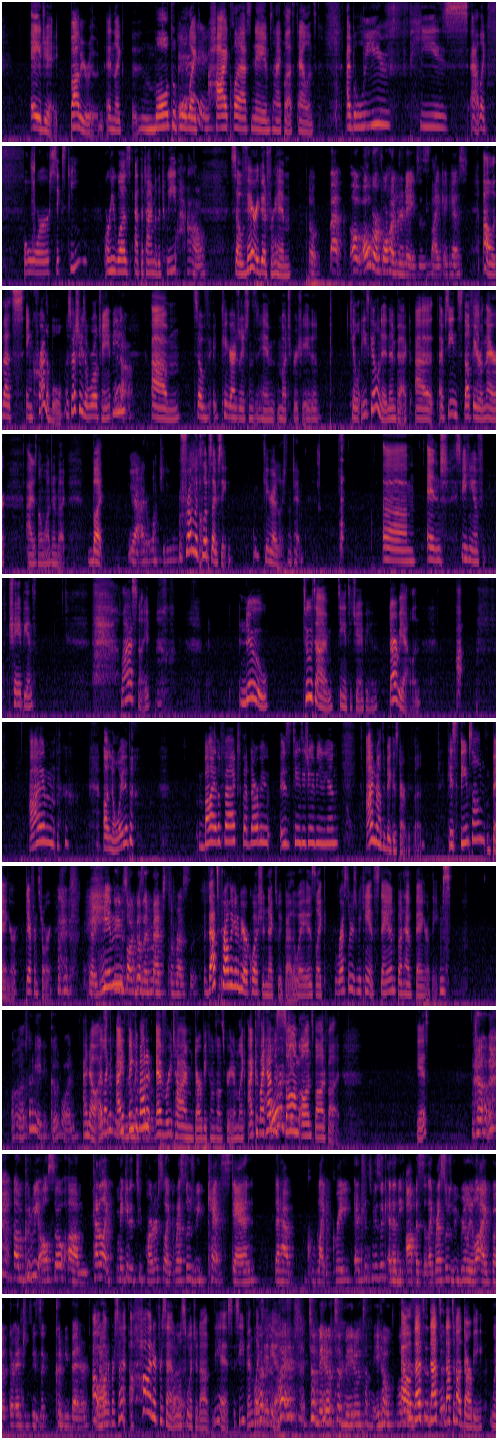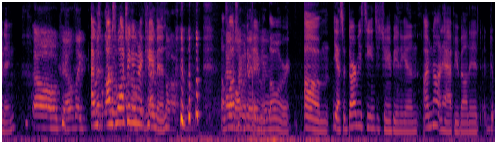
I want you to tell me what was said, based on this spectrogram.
AJ, Bobby Roode, and like multiple Dang. like high class names and high class talents. I believe he's at like four sixteen, or he was at the time of the tweet. wow. So very good for him. So, but, oh, over 400 days is like, I guess. Oh, that's incredible, especially as a world champion. Yeah. Um, so v- congratulations to him, much appreciated. Kill, he's killing it in Impact. Uh, I've seen stuff here and there. I just don't watch Impact, but Yeah, I don't watch it either. from the clips I've seen, congratulations to him. Um, and speaking of champions, last night, new two-time TNT champion Darby Allin. I, I'm annoyed by the fact that Darby is TNT champion again. I'm not the biggest Darby fan. His theme song, banger, different story. yeah, Him- theme song doesn't match the wrestler. That's probably going to be our question next week, by the way, is like wrestlers we can't stand but have banger themes. Oh, that's gonna be a good one. I know. I like. gonna I a think about it one. every time Darby comes on screen. I'm like, I because I have Or his song on Spotify. Yes. um, could we also um kind of like make it a two-parter? So like wrestlers we can't stand that have like great entrance music, and then the opposite, like wrestlers we really like, but their entrance music could be better. Oh, know? 100 percent, hundred percent. We'll switch it up. Yes. See, Vince likes the idea. Tomato, tomato, tomato. What Oh, that's it? that's that's about Darby winning. Oh, okay. I was like, I was I was watching it when it came in. I was watching when it came in. Don't worry. Um, yeah. So Darby's TNT champion again. I'm not happy about it.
